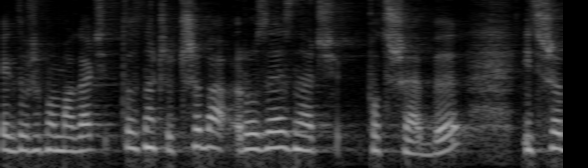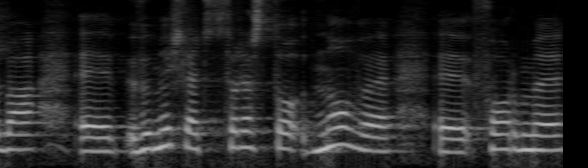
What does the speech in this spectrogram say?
jak dobrze pomagać? To znaczy, trzeba rozeznać potrzeby i trzeba e, wymyślać coraz to nowe e, formy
